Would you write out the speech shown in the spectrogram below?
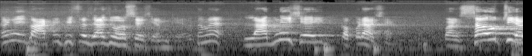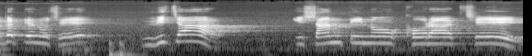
કારણ કે એ તો આર્ટિફિશિયલ જાજુ હશે છે એમ કે. તમે લાગણી છે, એ કપડાં છે. પણ સૌથી અગત્યનું છે વિચાર. એ શાંતિનો ખોરાક છે.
